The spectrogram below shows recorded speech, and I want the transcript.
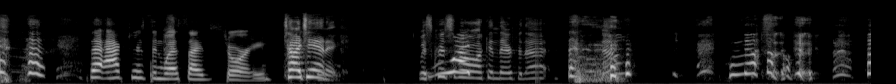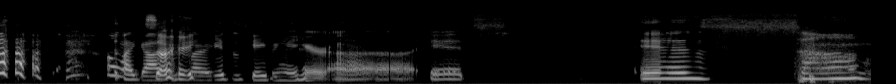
The actress in West Side Story. Titanic. Was Christopher Walken there for that? No. no. oh my god. Sorry. sorry. It's escaping me here. Uh it is um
